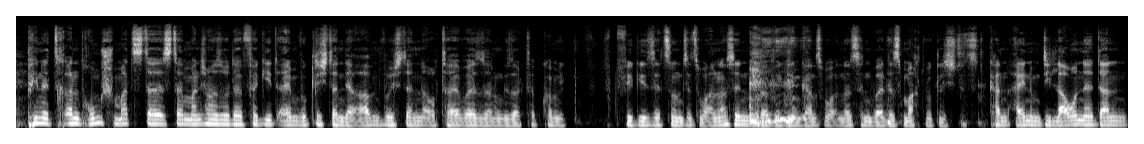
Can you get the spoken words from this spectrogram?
penetrant rumschmatzt, da ist dann manchmal so, da vergeht einem wirklich dann der Abend, wo ich dann auch teilweise dann gesagt habe, komm, wir, wir setzen uns jetzt woanders hin oder wir gehen ganz woanders hin, weil das macht wirklich, das kann einem die Laune dann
